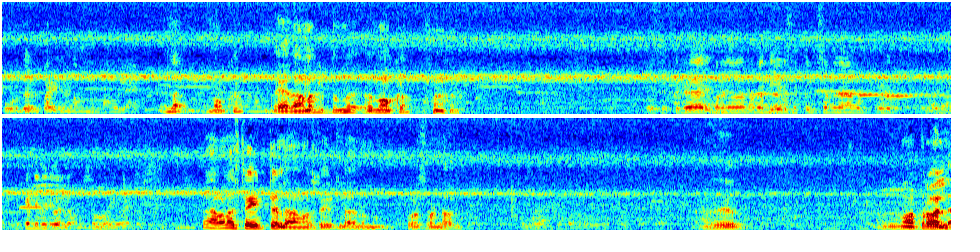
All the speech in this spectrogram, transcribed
കൂടുതൽ പരിഗണന ഉണ്ടാവും അല്ലേ? നോക്കാം. ഏതാണ് കിട്ടുന്നത് അത് നോക്കാം. സെക്രട്ടറി കാര്യം പറഞ്ഞ വലിയൊരു സെക്യൂരിറ്റി സംവിധാനം എടുക്കേണ്ടി വരുമല്ലോ. സ്വാഭാവികമായിട്ടും. നമ്മളെ സ്റ്റേറ്റ് അല്ല നമ്മൾ സ്റ്റേറ്റിൽ അതൊന്നും കുഴപ്പമുണ്ടാവില്ല. അത് അത് മാത്രമല്ല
